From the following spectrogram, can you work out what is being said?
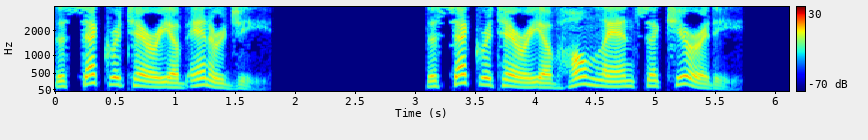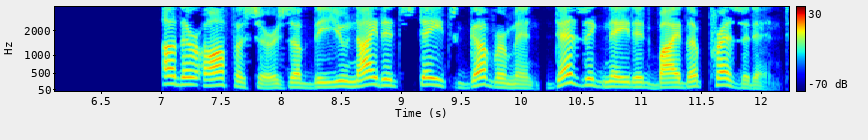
The Secretary of Energy The Secretary of Homeland Security Other officers of the United States government designated by the President.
